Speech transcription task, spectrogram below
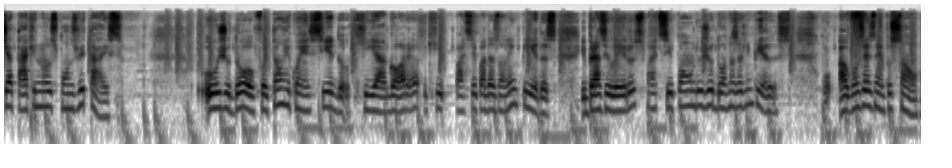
de ataque nos pontos vitais. O judô foi tão reconhecido que agora que participa das Olimpíadas e brasileiros participam do judô nas Olimpíadas. Alguns exemplos são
